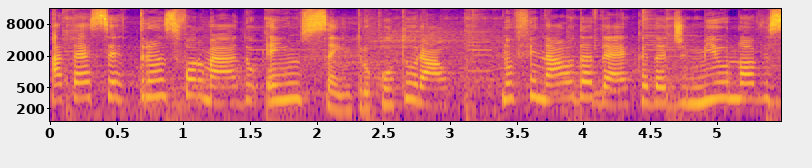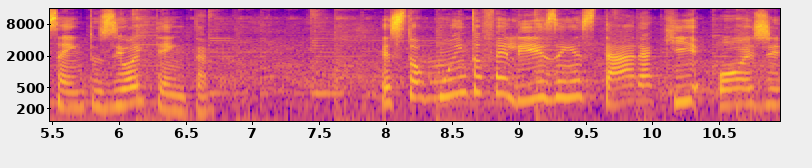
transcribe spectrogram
até ser transformado em um centro cultural no final da década de 1980. Estou muito feliz em estar aqui hoje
